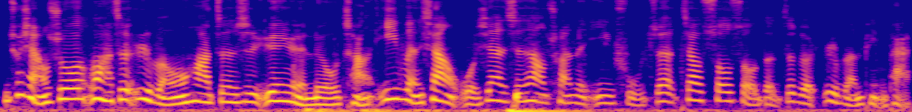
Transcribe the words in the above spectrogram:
你就想说哇，这日本文化真的是源远流长。even 像我现在身上穿的衣服，这叫 SOSO 的这个日本品牌。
